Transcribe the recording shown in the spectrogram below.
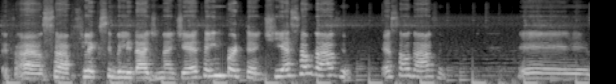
essa flexibilidade na dieta é importante e é saudável. É saudável. É...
